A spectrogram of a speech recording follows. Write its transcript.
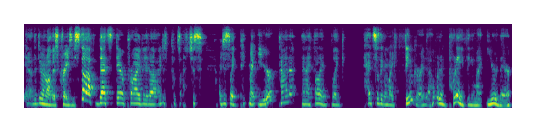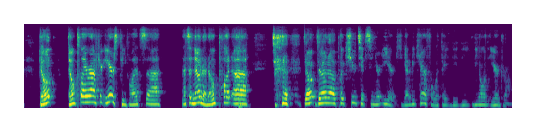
you know, they're doing all this crazy stuff. That's their private. Uh, I just put, I just, I just like picked my ear kind of, and I thought I like had something on my finger. I hope I didn't put anything in my ear there. Don't, don't play around your ears, people. That's, uh, that's a no no. Don't put, uh, don't, don't uh, put Q-tips in your ears. You got to be careful with the, the, the, the old eardrum.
